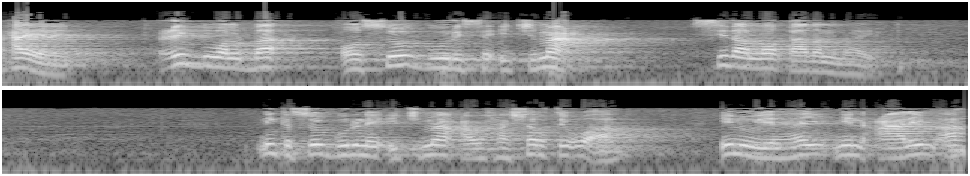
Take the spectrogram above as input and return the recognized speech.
Maxaa yeelay cid walba oo soo guurisa ijmaac sidaa loo qaadan maayo ninka soo gurinaya ijmaaca waxaa shardi u ah inuu yahay nin caalim ah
